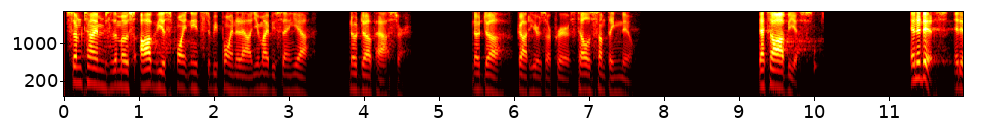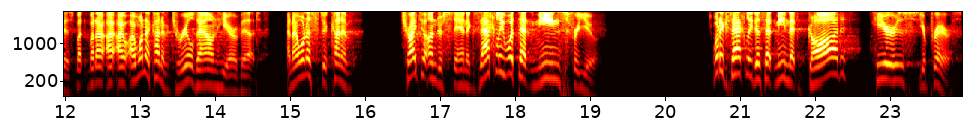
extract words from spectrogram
Sometimes the most obvious point needs to be pointed out. You might be saying, Yeah, no duh, Pastor. No duh, God hears our prayers. Tell us something new. That's obvious. And it is, it is. But, but I, I, I want to kind of drill down here a bit. And I want us to kind of try to understand exactly what that means for you. What exactly does that mean that God hears your prayers?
